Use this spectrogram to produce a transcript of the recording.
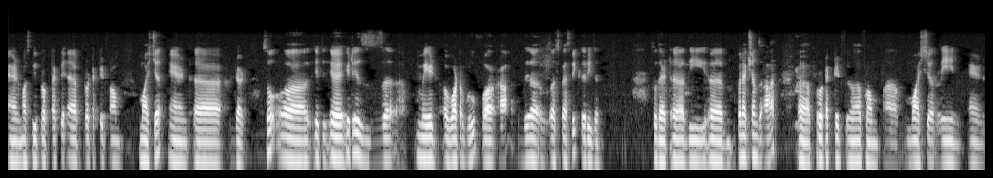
and must be protected protected from moisture and dirt so uh, it it is made waterproof for the specific reason. So that uh, the uh, connections are uh, protected uh, from uh, moisture rain and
